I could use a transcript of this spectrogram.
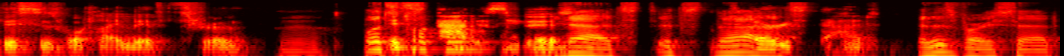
This is what I lived through. Yeah. Let's it's talk sad, about, it? Yeah, it's it's, yeah, very it's, sad. It is very sad.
